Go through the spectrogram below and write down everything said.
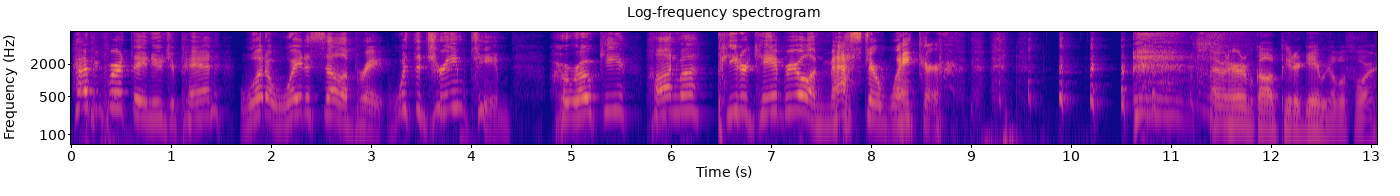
Happy birthday, New Japan! What a way to celebrate with the Dream Team: Hiroki, Hanma, Peter Gabriel, and Master Wanker. I haven't heard him called Peter Gabriel before.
